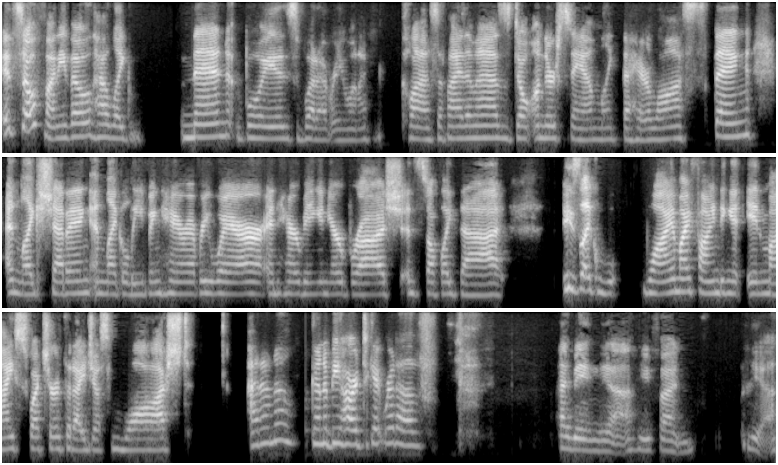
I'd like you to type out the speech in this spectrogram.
it's so funny though how like men, boys, whatever you want to classify them as, don't understand like the hair loss thing and like shedding and like leaving hair everywhere and hair being in your brush and stuff like that. He's like, why am I finding it in my sweatshirt that I just washed? I don't know. Gonna be hard to get rid of. I mean, yeah, you find, yeah,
